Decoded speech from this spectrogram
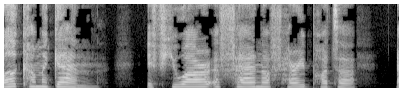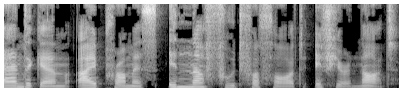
Welcome again. If you are a fan of Harry Potter, and again, I promise enough food for thought if you're not.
